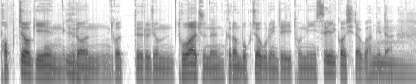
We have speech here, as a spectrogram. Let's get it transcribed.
법적인 예. 그런 것들을 좀 도와주는 그런 목적으로 이제 이 돈이 쓰일 것이라고 합니다. 음.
